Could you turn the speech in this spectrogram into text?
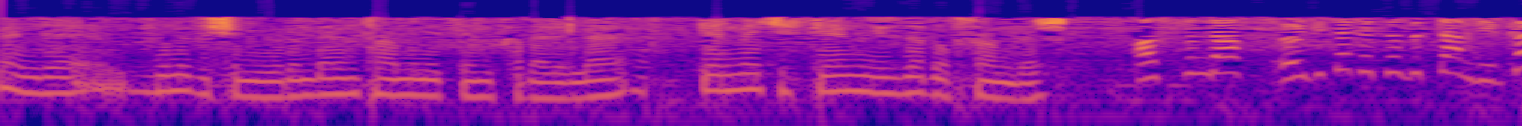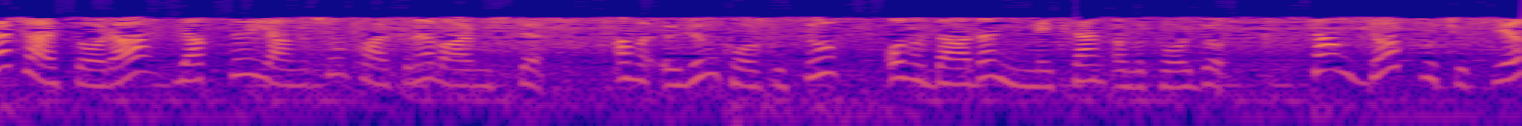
bence bunu düşünüyorum. Benim tahmin ettiğim kadarıyla gelmek isteyen yüzde doksandır. Aslında örgüte katıldıktan birkaç ay sonra yaptığı yanlışın farkına varmıştı. Ama ölüm korkusu onu dağdan inmekten alıkoydu. Tam dört buçuk yıl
